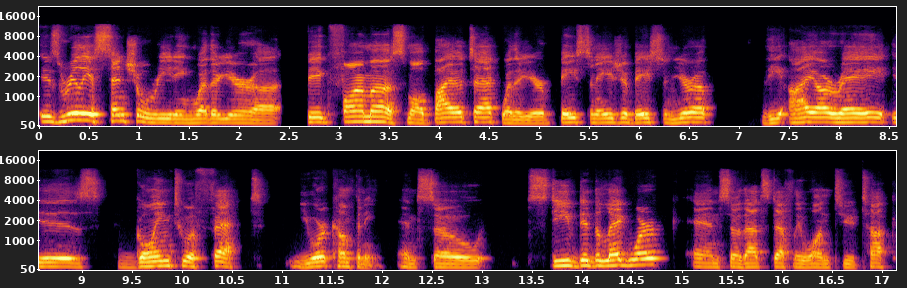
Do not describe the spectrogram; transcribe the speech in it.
is really essential reading, whether you're a big pharma, a small biotech, whether you're based in Asia, based in Europe, the IRA is going to affect your company. And so Steve did the legwork. And so that's definitely one to tuck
